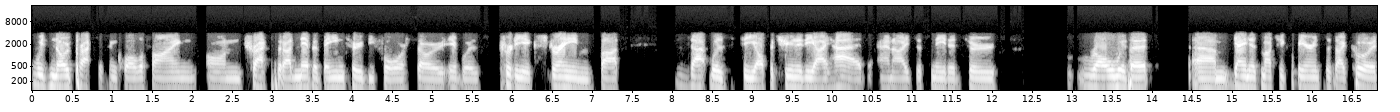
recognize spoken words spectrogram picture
with no practice and qualifying on tracks that I'd never been to before. So it was pretty extreme, but that was the opportunity I had, and I just needed to roll with it, um, gain as much experience as I could,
